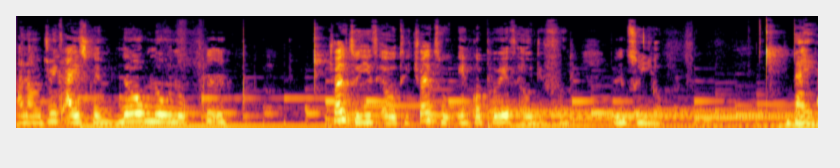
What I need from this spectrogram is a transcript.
and I will drink ice cream. No, no, no. Mm-mm. Try to eat healthy. Try to incorporate healthy food into your diet.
